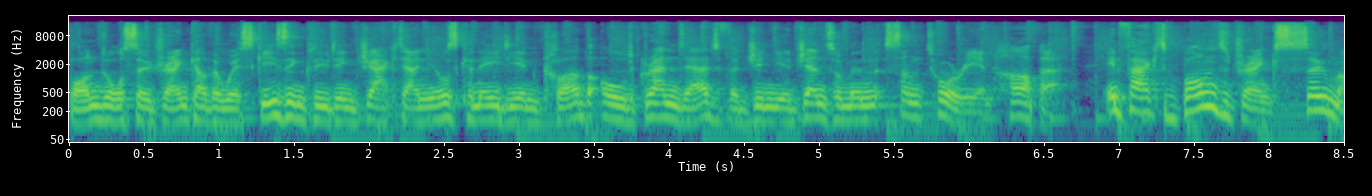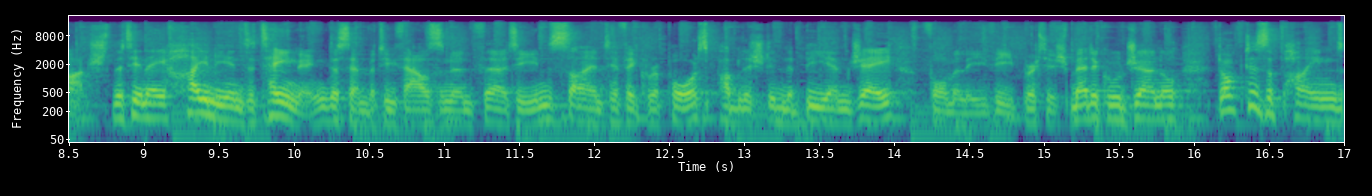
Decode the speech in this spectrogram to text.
Bond also drank other whiskies, including Jack Daniels, Canadian Club, Old Grandad, Virginia Gentleman, Suntory, and Harper. In fact, Bond drank so much that in a highly entertaining December 2013 scientific report published in the BMJ, formerly the British Medical Journal, doctors opined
